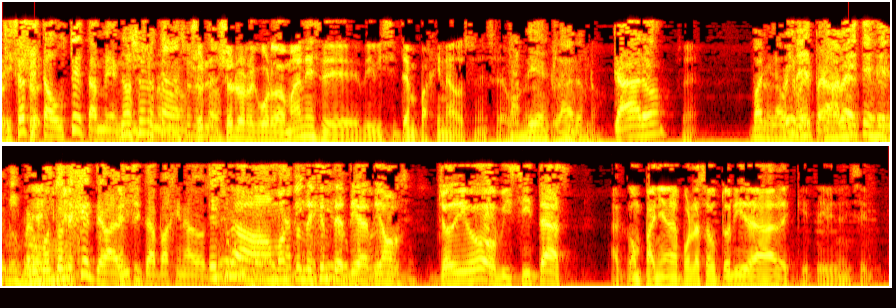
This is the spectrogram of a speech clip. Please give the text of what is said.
Quizás estaba usted también. No, yo no, estaba. Yo, lo recuerdo a Manes de, visita en Paginados en ese También, claro. Claro. Bueno, la UMED, es del mismo. Pero un montón de gente va a visitar Página 12. no, un montón de gente, digamos, yo digo visitas acompañada por las autoridades que te vienen y dicen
